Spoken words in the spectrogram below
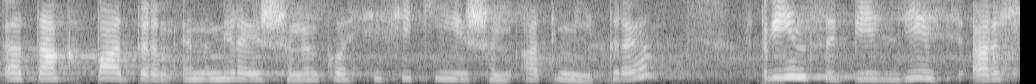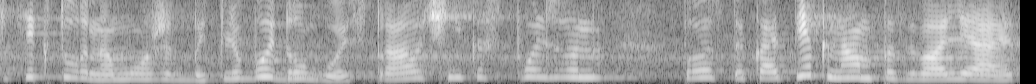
Attack Pattern Enumeration and Classification от МИТРы. В принципе, здесь архитектурно может быть любой другой справочник использован. Просто КОПЕК нам позволяет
